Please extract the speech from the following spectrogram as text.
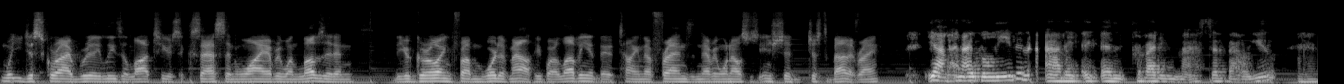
what you described really leads a lot to your success and why everyone loves it. And you're growing from word of mouth. People are loving it. They're telling their friends, and everyone else is interested just about it, right? Yeah, and I believe in adding and providing massive value. Mm-hmm.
